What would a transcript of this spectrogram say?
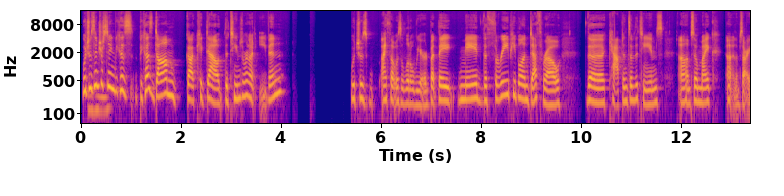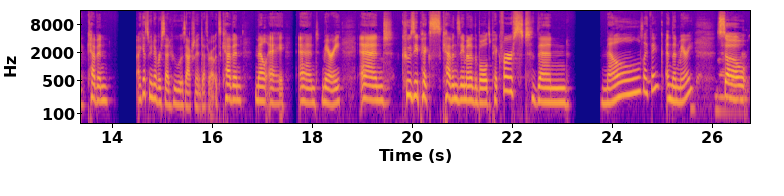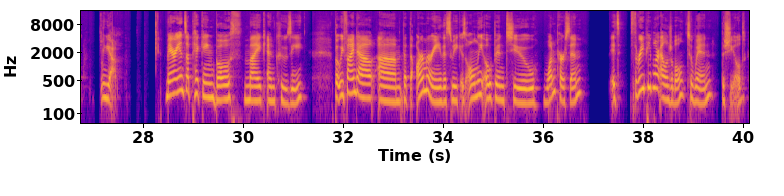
which was interesting because because Dom got kicked out, the teams were not even, which was I thought was a little weird. But they made the three people on death row the captains of the teams. Um, so Mike, uh, I'm sorry, Kevin. I guess we never said who was actually on death row. It's Kevin, Mel A, and Mary. And Kuzi picks Kevin's name out of the bowl to pick first, then Mel's, I think, and then Mary. So, yeah. Mary ends up picking both Mike and Kuzi. But we find out um, that the armory this week is only open to one person. It's three people are eligible to win the shield,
